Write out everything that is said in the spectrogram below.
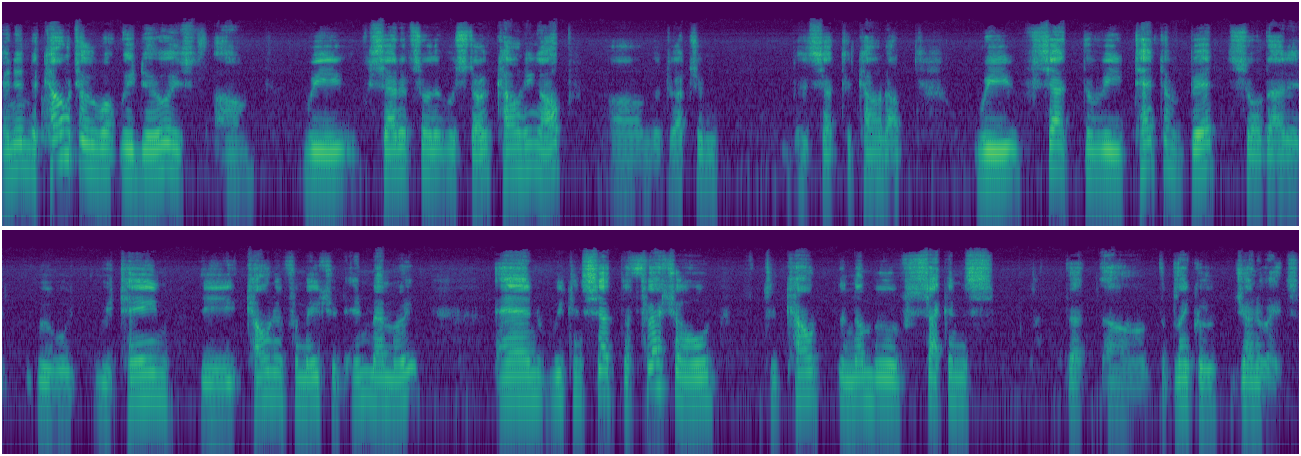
And in the counter, what we do is um, we set it so that we start counting up um, the direction is set to count up. We set the retentive bit so that it we will retain the count information in memory and we can set the threshold to count the number of seconds that uh, the blinker generates.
